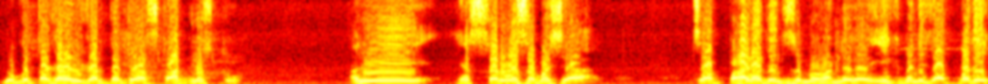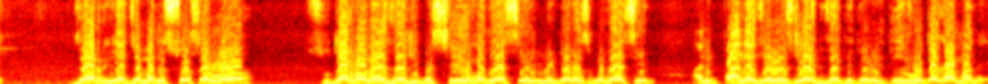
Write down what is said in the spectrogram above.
लोक तक्रारी करतात तेव्हा स्टार्ट नसतो. आणि ह्या सर्व समस्याचा पाडा त्यांच्यासमोर मांडलेला एक महिन्याच्या आतमध्ये जर याच्यामध्ये स्व- सर्व सुधारणा नाही झाली मग सेवेमध्ये असेल मेंटेनन्समध्ये असेल आणि पाण्याच्या वेळेस लाइट जाते त्यामुळे ती होता कामा नये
